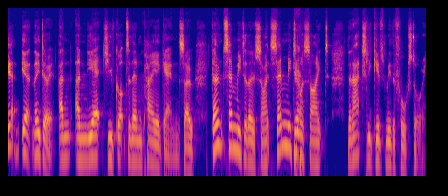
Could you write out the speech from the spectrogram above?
yeah, yeah, they do it, and and yet you've got to then pay again. So don't send me to those sites. Send me to Yeah. a site that actually gives me the full story.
